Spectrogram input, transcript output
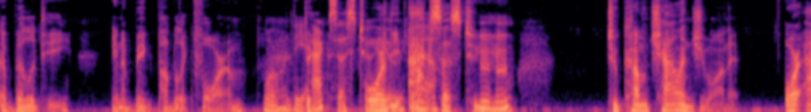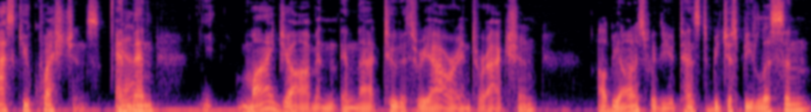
ability in a big public forum or the, The- access to or you, the yeah. Mm-hmm. access to you to come challenge you on it or ask you questions and Yeah. then my job in, in that two to three hour interaction i'll be honest with you tends to be just be listen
